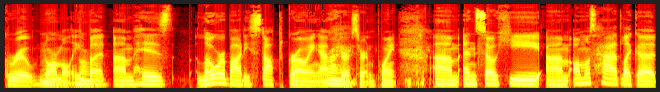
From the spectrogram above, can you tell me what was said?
grew normally, normal. but um, his lower body stopped growing after a certain point, um, and so he um, almost had like a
